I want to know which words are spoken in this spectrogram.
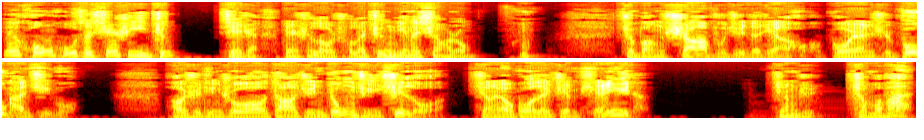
那红胡子先是一怔，接着便是露出了狰狞的笑容：“哼，这帮杀夫军的家伙果然是不堪寂寞，怕是听说大军东进新罗，想要过来捡便宜的。将军怎么办？”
